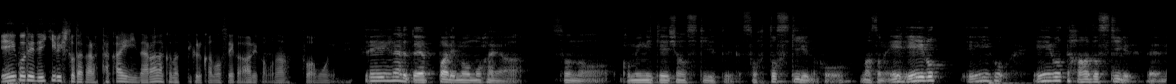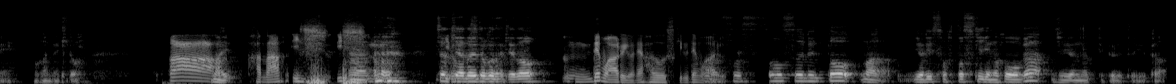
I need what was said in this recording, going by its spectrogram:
英語でできる人だから高いにならなくなってくる可能性があるかもな、とは思うよね。ってなると、やっぱりもうもはや、その、コミュニケーションスキルというか、ソフトスキルの方、まあその、え英語、英語、英語ってハードスキルだよね。わかんないけど。ああ、まあかな一種、一うん種の、ちょっと際どいとこだけど、うん、でもあるよね、ハードスキルでもある。まあそ、そうすると、まあ、よりソフトスキルの方が重要になってくるというか、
